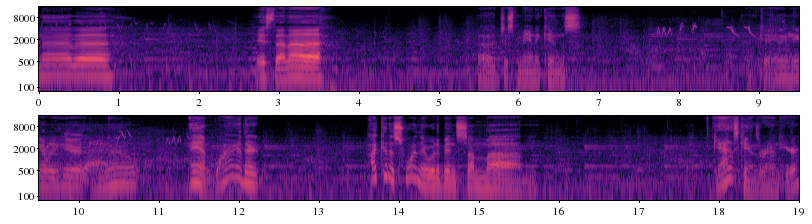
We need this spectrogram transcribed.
nada. Esta nada. Uh, just mannequins. Okay, anything over here? No. Man, why are there... I could have sworn there would have been some um, gas cans around here.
